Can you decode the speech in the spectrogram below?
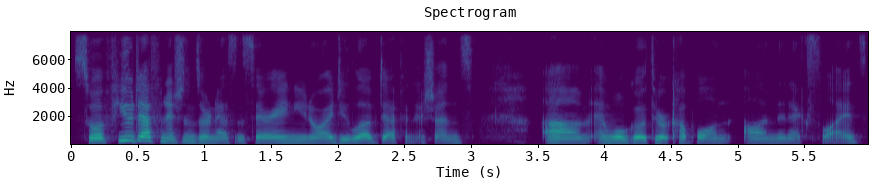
So, a few definitions are necessary, and you know I do love definitions. Um, and we'll go through a couple on, on the next slides.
